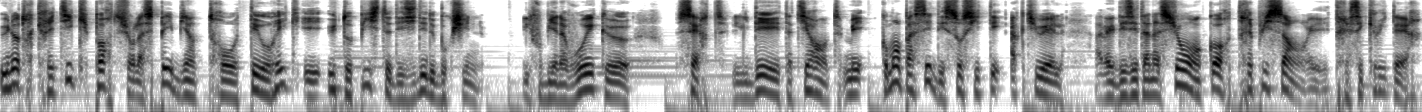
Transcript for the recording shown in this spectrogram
Une autre critique porte sur l'aspect bien trop théorique et utopiste des idées de Bookchin. Il faut bien avouer que, certes, l'idée est attirante, mais comment passer des sociétés actuelles, avec des États-nations encore très puissants et très sécuritaires,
